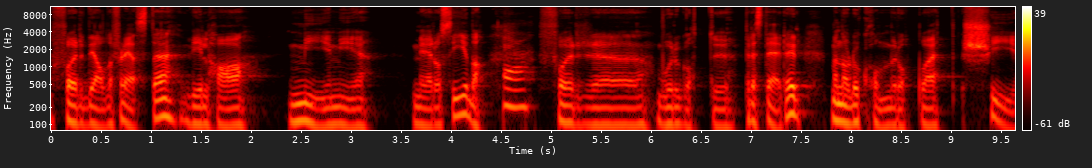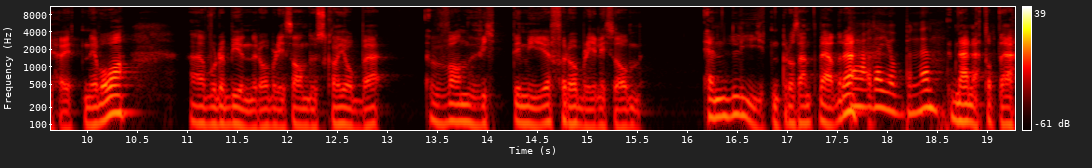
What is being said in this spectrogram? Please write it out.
for de aller fleste vil ha mye, mye mer å si da, ja. for hvor godt du presterer. Men når du kommer opp på et skyhøyt nivå, hvor det begynner å bli sånn du skal jobbe vanvittig mye for å bli liksom en liten prosent bedre Ja, det er jobben din. Det er nettopp det.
